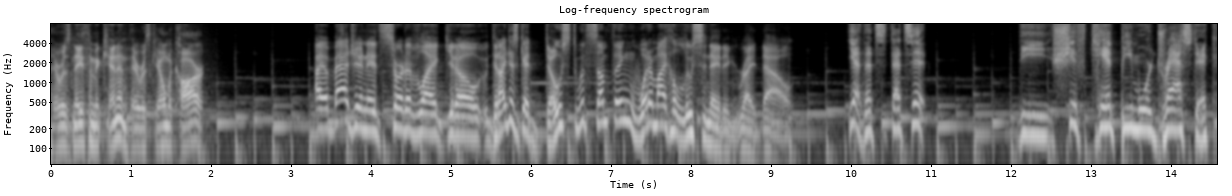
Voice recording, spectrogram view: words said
there was Nathan MacKinnon, there was Cale Makar. I imagine it's sort of like, you know, did I just get dosed with something? What am I hallucinating right now? Yeah, that's that's it the shift can't be more drastic,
